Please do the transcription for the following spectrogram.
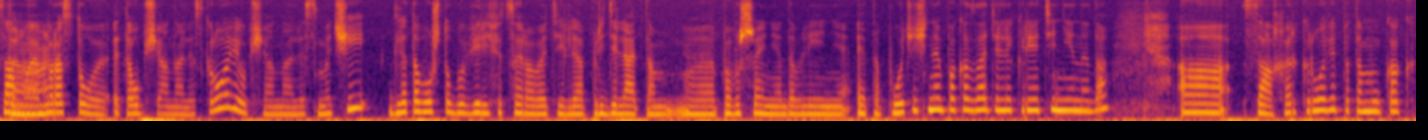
Самое Так. простое – это общий анализ крови, общий анализ мочи. Для того, чтобы верифицировать или определять там э, повышение давления, это почечные показатели креатинины, да, а, сахар крови, потому как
